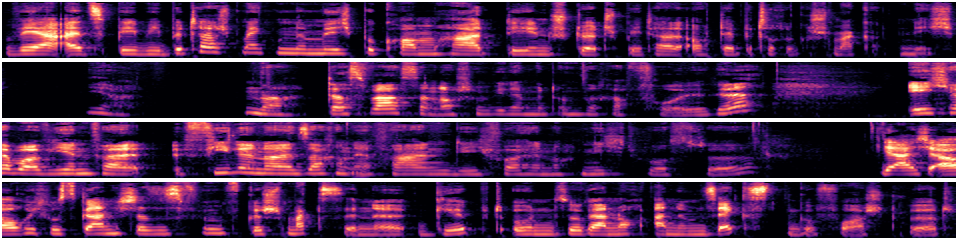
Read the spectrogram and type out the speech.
Wer als Baby bitter schmeckende Milch bekommen hat, den stört später auch der bittere Geschmack nicht. Ja, na, das war's dann auch schon wieder mit unserer Folge. Ich habe auf jeden Fall viele neue Sachen erfahren, die ich vorher noch nicht wusste. Ja, ich auch. Ich wusste gar nicht, dass es fünf Geschmackssinne gibt und sogar noch an einem sechsten geforscht wird.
